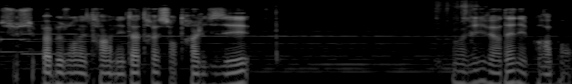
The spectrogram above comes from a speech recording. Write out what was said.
C'est pas besoin d'être un état très centralisé. Hongrie, Verden et Brabant.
